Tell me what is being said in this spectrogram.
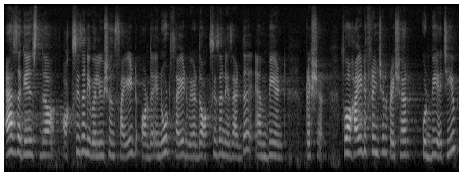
as against the oxygen evolution side or the anode side where the oxygen is at the ambient pressure. So, a high differential pressure could be achieved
